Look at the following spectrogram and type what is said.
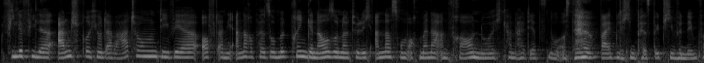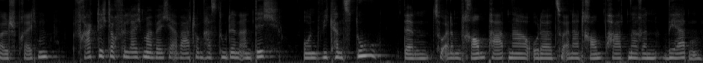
viele, viele Ansprüche und Erwartungen, die wir oft an die andere Person mitbringen. Genauso natürlich andersrum auch Männer an Frauen, nur ich kann halt jetzt nur aus der weiblichen Perspektive in dem Fall sprechen frag dich doch vielleicht mal, welche Erwartungen hast du denn an dich und wie kannst du denn zu einem Traumpartner oder zu einer Traumpartnerin werden?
